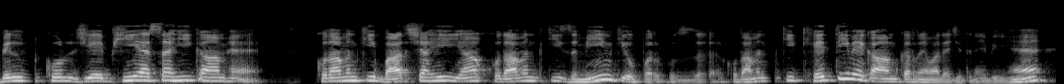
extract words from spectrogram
बिल्कुल, ये भी ऐसा ही काम है। खुदावंद की बादशाही या खुदावंद की ज़मीन के ऊपर खुदावंद की खेती में काम करने वाले जितने भी हैं,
